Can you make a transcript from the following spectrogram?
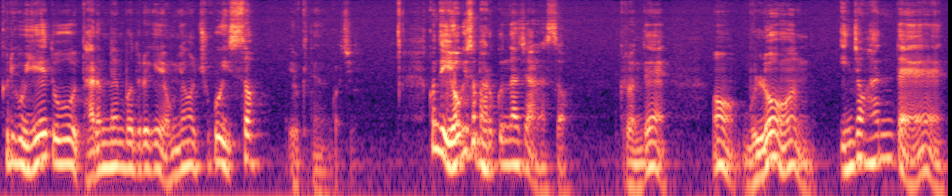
그리고 얘도 다른 멤버들에게 영향을 주고 있어. 이렇게 되는 거지. 근데 여기서 바로 끝나지 않았어. 그런데 어 물론 인정하는데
